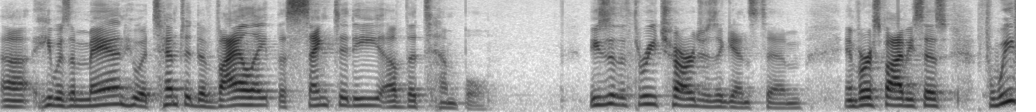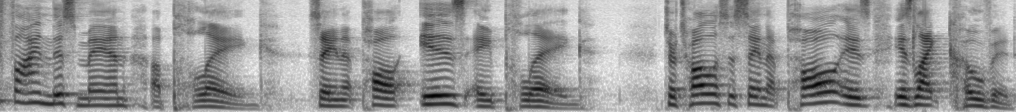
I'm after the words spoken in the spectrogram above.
uh, he was a man who attempted to violate the sanctity of the temple. These are the three charges against him. In verse 5, he says, For we find this man a plague, saying that Paul is a plague. Tertullus is saying that Paul is, is like COVID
